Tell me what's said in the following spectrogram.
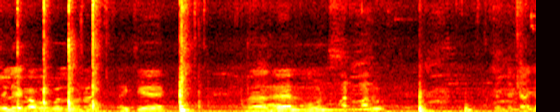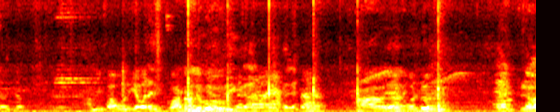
ফেলে খাব বলল না? হ্যাঁ, হ্যাঁ, মন- মানু মানু। চল, চল। আমি পাবো এবারে কটা নেব? একটা একটা।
